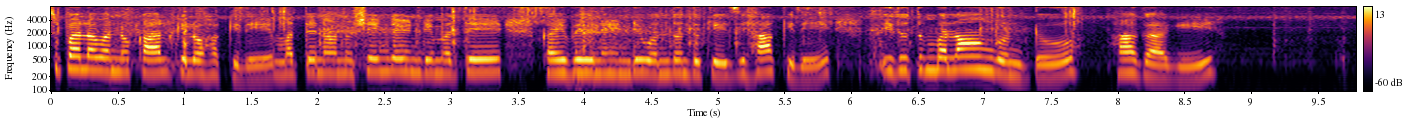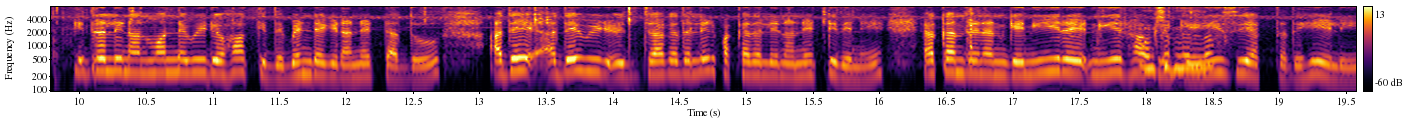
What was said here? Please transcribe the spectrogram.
ಸುಫಲವನ್ನು ಕಾಲು ಕಿಲೋ ಹಾಕಿದೆ. ಮತ್ತು ನಾನು ಶೇಂಗಾ ಹಿಂಡಿ ಮತ್ತು ಕೈಬೇವಿನ ಹಿಂಡಿ ಒಂದೊಂದು ಕೆ ಜಿ ಹಾಕಿದೆ. ಇದು ತುಂಬ ಲಾಂಗ್ ಉಂಟು. ಹಾಗಾಗಿ ಇದರಲ್ಲಿ ನಾನು ಮೊನ್ನೆ ವಿಡಿಯೋ ಹಾಕಿದ್ದೆ ಬೆಂಡೆ ಗಿಡ ನೆಟ್ಟದ್ದು. ಅದೇ ಅದೇ ವಿ ಜಾಗದಲ್ಲಿ ಪಕ್ಕದಲ್ಲಿ ನಾನು ನೆಟ್ಟಿದ್ದೇನೆ. ಯಾಕಂದರೆ ನನಗೆ ನೀರೇ ನೀರು ಹಾಕಲಿಕ್ಕೆ ಈಸಿ ಆಗ್ತದೆ ಹೇಳಿ.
